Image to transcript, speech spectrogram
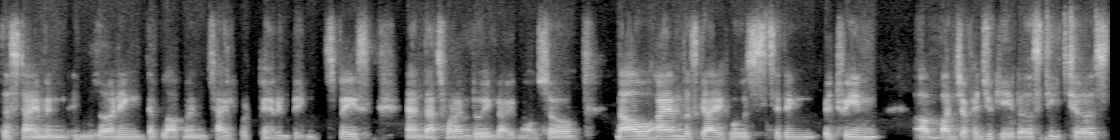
This time in, in learning, development, childhood parenting space, and that's what I'm doing right now. So now I am this guy who's sitting between a bunch of educators, teachers,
